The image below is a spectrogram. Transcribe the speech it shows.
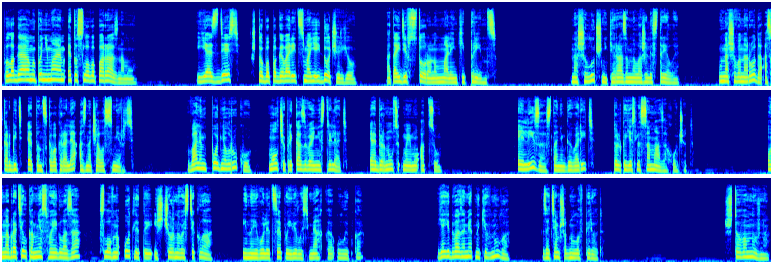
Полагаю, мы понимаем это слово по-разному. Я здесь, чтобы поговорить с моей дочерью. Отойди в сторону, маленький принц». Наши лучники разом наложили стрелы — у нашего народа оскорбить этонского короля означало смерть. Вален поднял руку, молча приказывая не стрелять, и обернулся к моему отцу. Элиза станет говорить, только если сама захочет. Он обратил ко мне свои глаза, словно отлитые из черного стекла, и на его лице появилась мягкая улыбка. Я едва заметно кивнула, затем шагнула вперед. «Что вам нужно?»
